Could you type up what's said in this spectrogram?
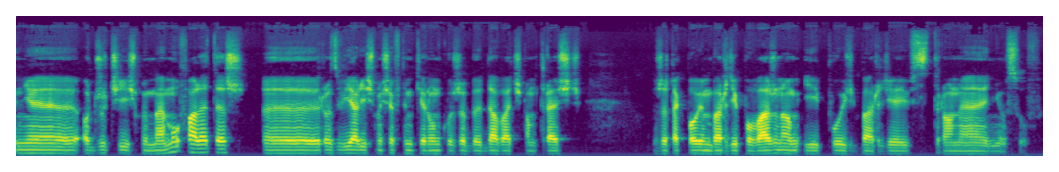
nie odrzuciliśmy memów, ale też y, rozwijaliśmy się w tym kierunku, żeby dawać tą treść że tak powiem, bardziej poważną i pójść bardziej w stronę newsów.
